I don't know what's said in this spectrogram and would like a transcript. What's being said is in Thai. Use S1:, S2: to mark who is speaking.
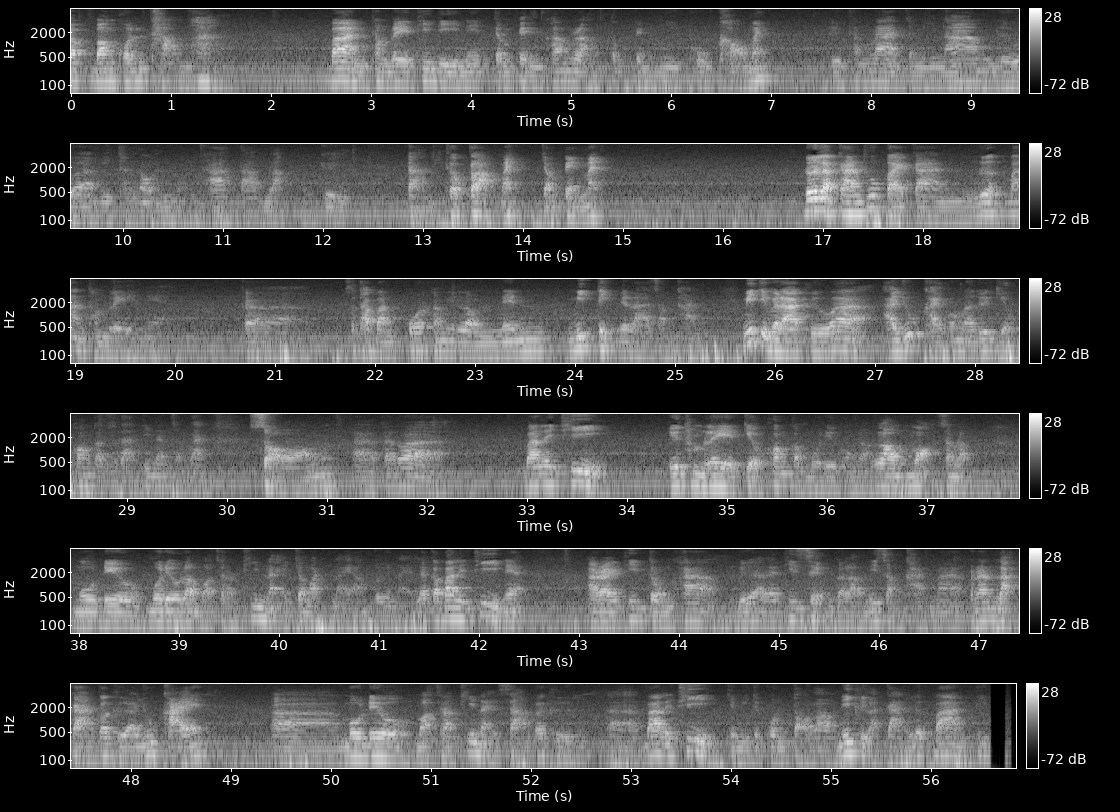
S1: กับบางคนถามว่า บ้านทำเลที่ดีนี่จำเป็นข้างหลังต้องเป็นมีภูเขาไหมหรือข้างหน้าจะมีน้ำหรือว่ามีถนนหนทางตามหลักฮวงจุ้ยตามที่เขากล่าวไหมจำเป็นไหมโดยหลักการทั่วไปการเลือกบ้านทำเลเนี่ยสถาบันโพสต์เขามีเราเน้นมิติเวลาสำคัญ มิติเวลาคือว่าอายุไขของเราด้วยเกี่ยวข้องกับสถานที่นั้นสำคัญสองอ่าก็ว่าบ้านเลขที่หรือทำเลเกี่ยวข้องกับโมเดลของเรา เราเหมาะสำหรับโมเดล โมเดลเราเหมาะสำหรับที่ไหนจังหวัดไหนอำเภอไหน แล้วก็บ้านเลขที่เนี่ยอะไรที่ตรงข้ามหรืออะไรที่เสริมกับเรานี่สำคัญมาก เพราะฉะนั้นหลักการก็คืออายุไขอ่า โมเดลเหมาะสำหรับที่ไหนสามก็คืออบ้านเลขที่จะมีอิทธิพลต่อเรา นี่คือหลักการเลือกบ้านที่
